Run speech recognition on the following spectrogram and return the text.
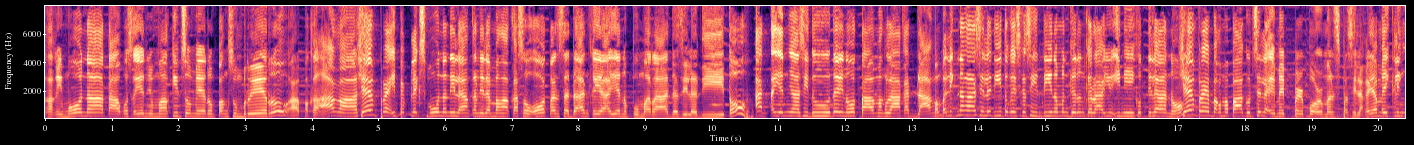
nakakimona. Tapos ayan yung mga kids o meron pang sombrero. Ah, pakaangas. Siyempre, ipeplex muna nila ang kanilang mga kasuotan sa daan. Kaya ayan o, pumarada sila dito. At ayan nga si Duday no, tamang lakad lang. Pabalik na nga sila dito guys kasi hindi naman ganun kalayo inikot nila no. Siyempre, baka mapagod sila eh may performance pa sila. Kaya maikling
